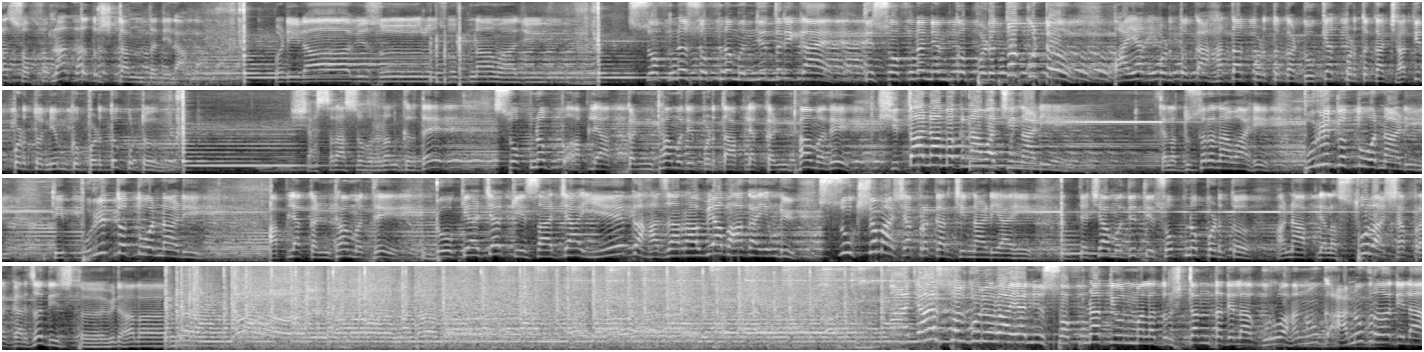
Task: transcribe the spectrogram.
मला स्वप्नात दृष्टांत दिला. पडिला विसर स्वप्न माझी. स्वप्न स्वप्न म्हणजे तरी काय? ते स्वप्न नेमकं पडतं कुठं? पायात पडतं का हातात पडतं का डोक्यात पडतं का छातीत पडतं नेमकं पडतं कुठं? शास्त्र असं वर्णन करतंय स्वप्न आपल्या कंठामध्ये पडतं आपल्या कंठामध्ये शिता नामक नावाची नाडी आहे. त्याला दुसरं नाव आहे पुरितत्व नाडी. ती पुरितत्व नाडी आपल्या कंठामध्ये डोक्याच्या केसाच्या एक हजाराव्या भागा एवढी सूक्ष्म अशा प्रकारची नाडी आहे. आणि त्याच्यामध्ये ते स्वप्न पडतं आणि आपल्याला स्थूल अशा प्रकारचं दिसतं. विठाला सद्गुरुरायांनी स्वप्नात येऊन मला दृष्टांत दिला गुरु अनु अनुग्रह दिला.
